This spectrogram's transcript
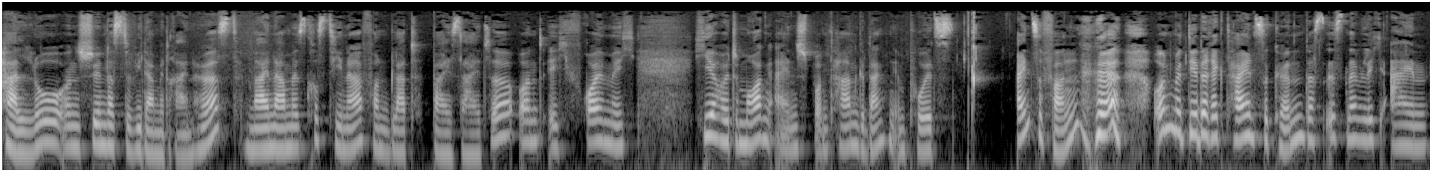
Hallo und schön, dass du wieder mit reinhörst. Mein Name ist Christina von Blatt beiseite und ich freue mich, hier heute Morgen einen spontanen Gedankenimpuls einzufangen und mit dir direkt teilen zu können. Das ist nämlich ein,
